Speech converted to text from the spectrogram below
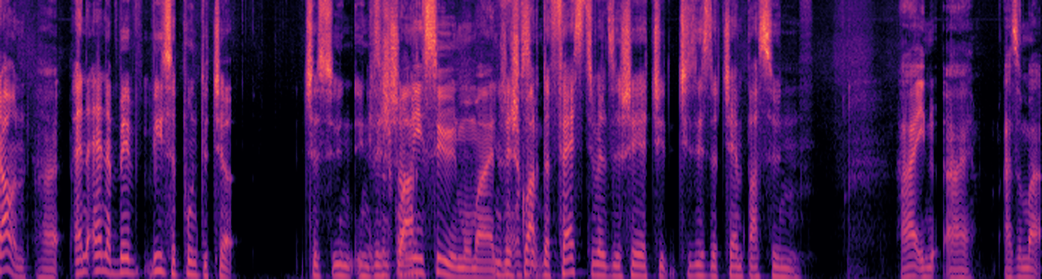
Ah. En en be visa punto c'è c'è un in In schon nicht risguardo so un moment. in risguardo festival c'è ci ci si da c'è pas un Ah, in, ah, also ma,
